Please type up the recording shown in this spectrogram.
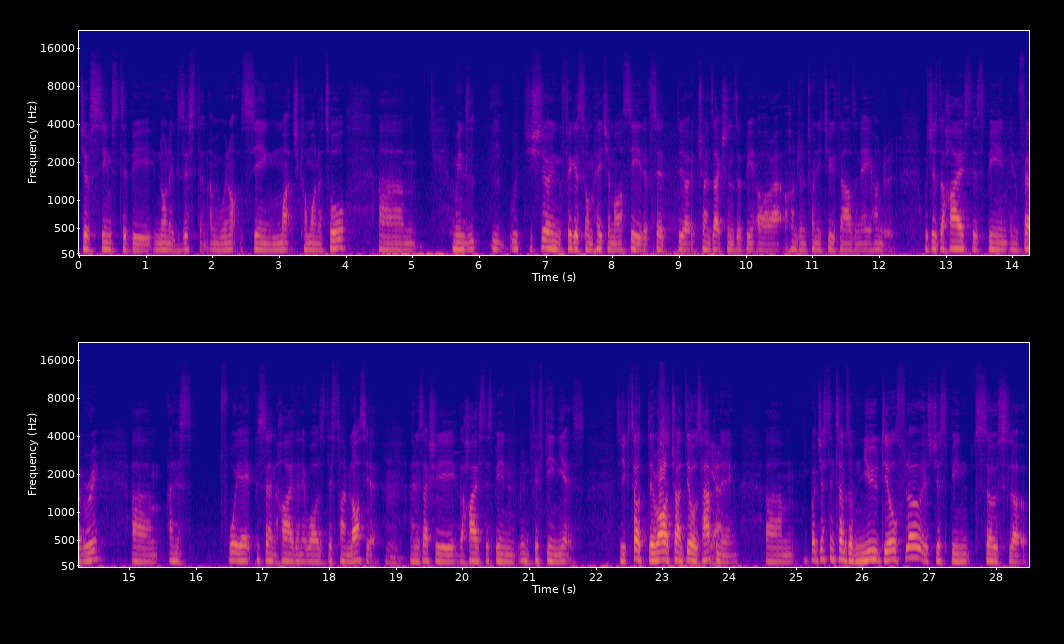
just seems to be non existent. I mean, we're not seeing much come on at all. Um, I mean, we're showing figures from HMRC. They've said the uh, transactions have been are at 122,800, which is the highest it's been in February, um, and it's 48% higher than it was this time last year Hmm. and it's actually the highest it's been in, in 15 years. So you can tell there are tra- deals happening, um, but just in terms of new deal flow, it's just been so slow,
